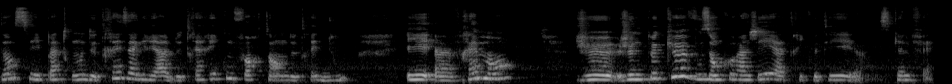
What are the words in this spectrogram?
dans ces patrons, de très agréable, de très réconfortant, de très doux. Et vraiment, je, ne peux que vous encourager à tricoter euh, ce qu'elle fait.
